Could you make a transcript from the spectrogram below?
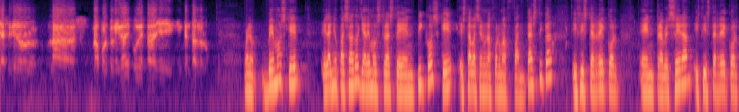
ya se dieron la oportunidad y pude estar allí intentándolo. Bueno, vemos que el año pasado ya demostraste en picos que estabas en una forma fantástica, hiciste récord en Travesera, hiciste récord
